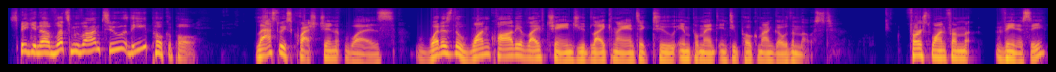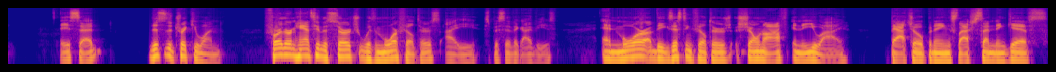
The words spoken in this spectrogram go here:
Speaking of, let's move on to the Pokepoll. Last week's question was What is the one quality of life change you'd like Niantic to implement into Pokemon Go the most? First one from Venusy. They said, This is a tricky one. Further enhancing the search with more filters, i.e., specific IVs, and more of the existing filters shown off in the UI, batch opening slash sending gifts,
